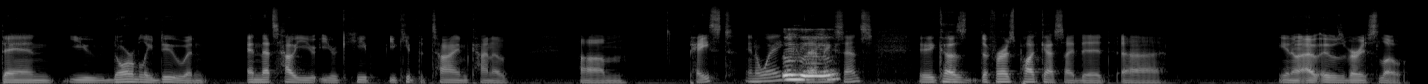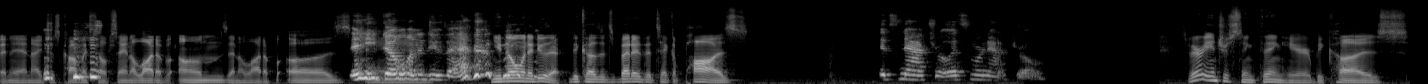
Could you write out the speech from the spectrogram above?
than you normally do, and and that's how you you keep you keep the time kind of um paced in a way. If that Mhm. makes sense. Because the first podcast I did, uh, you know, I, it was very slow, and then I just caught myself saying a lot of ums and a lot of uhs. and you don't want to do that You don't want to do that because it's better to take a pause. it's natural it's more natural It's a very interesting thing here because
